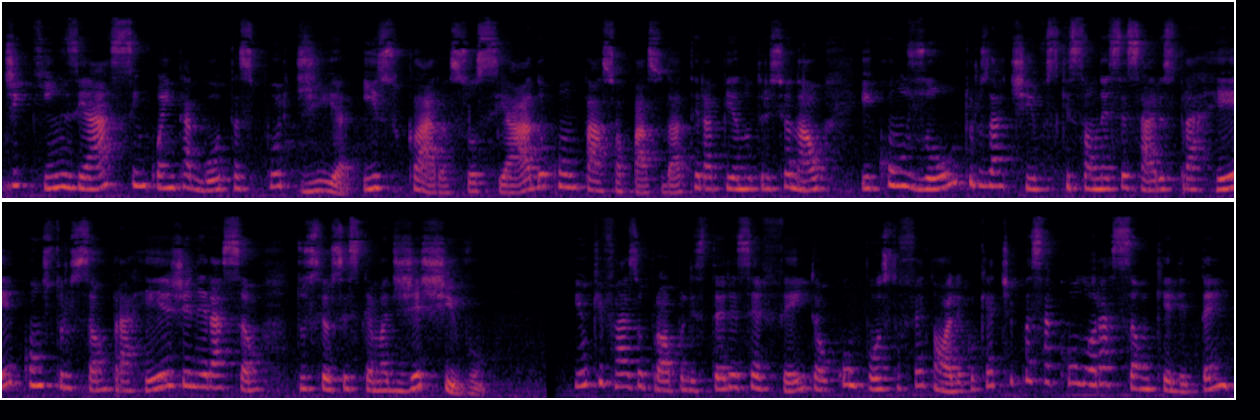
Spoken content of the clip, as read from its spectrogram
de 15 a 50 gotas por dia. Isso, claro, associado com o passo a passo da terapia nutricional e com os outros ativos que são necessários para a reconstrução, para a regeneração do seu sistema digestivo. E o que faz o própolis ter esse efeito é o composto fenólico, que é tipo essa coloração que ele tem,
